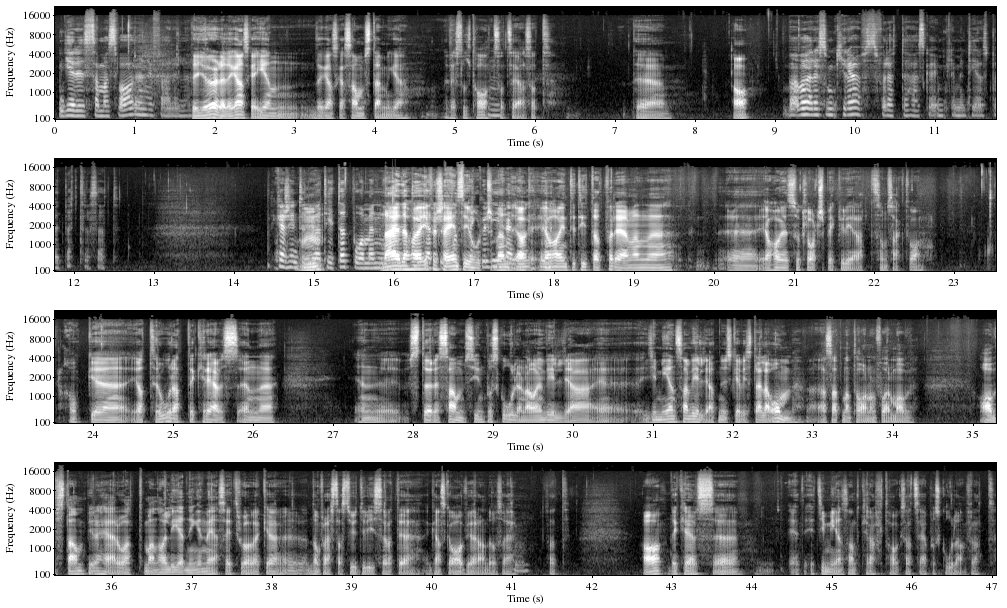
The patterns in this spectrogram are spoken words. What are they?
ger det samma svar ungefär? Eller? Det gör det. Det är ganska, en, det är ganska samstämmiga resultat Mm. så att säga. Så att det, ja, Vad, vad är det som krävs för att det här ska implementeras på ett bättre sätt? Det kanske inte Mm. du har tittat på men Nej, det har jag i och för sig inte gjort. Men jag, jag har inte tittat på det. Men eh, eh, jag har ju såklart spekulerat som sagt var. Och eh, jag tror att det krävs en, eh, en eh, större samsyn på skolorna och en vilja, eh, gemensam vilja att nu ska vi ställa om. Alltså att man tar någon form av avstamp i det här och att man har ledningen med sig tror jag verkar de flesta studier visar att det är ganska avgörande och så här. Mm. Så att, ja, det krävs eh, ett, ett gemensamt krafttag så att säga på skolan för att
